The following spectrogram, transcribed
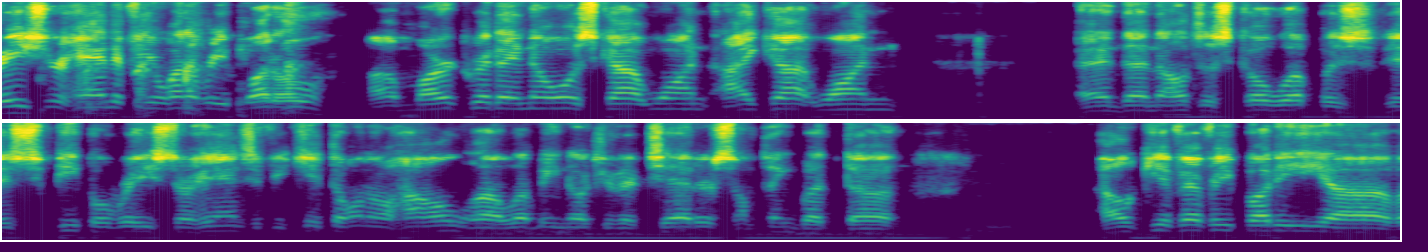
raise your hand if you want a rebuttal. Uh, Margaret, I know has got one. I got one. And then I'll just go up as, as people raise their hands. If you can't, don't know how, uh, let me know through the chat or something, but, uh, I'll give everybody, uh,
